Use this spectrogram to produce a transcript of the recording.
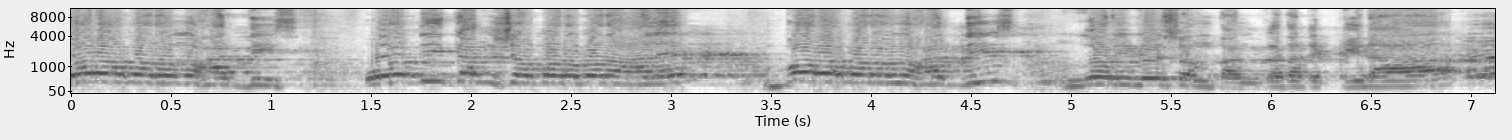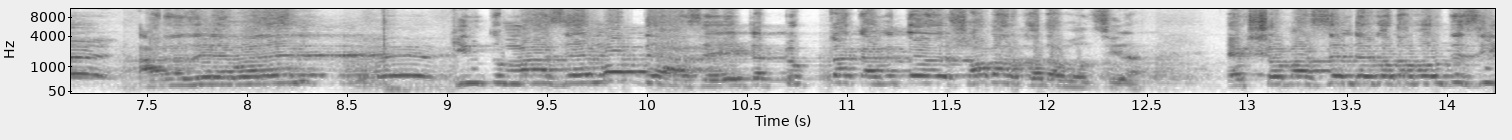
বড় বড় মহাদ্দিস, অধিকাংশ বড় বড় আলেম, বড় বড় মহাদ্দিস গরিবের সন্তান। কথাটা কিরা আর বলেন। কিন্তু মাঝে মধ্যে আছে, এটা টুকটাক আমি তো সবার কথা বলছি না। একশো পার্সেন্টের কথা বলতেছি।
